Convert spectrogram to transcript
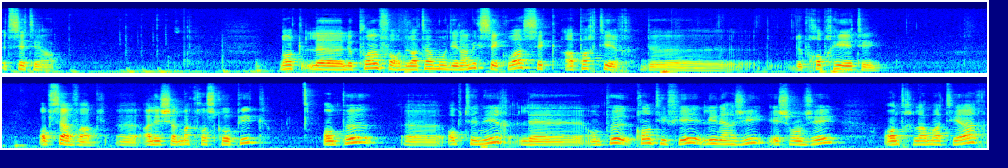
etc. Donc le, point fort de la thermodynamique, c'est quoi? C'est qu'à partir de, de, propriétés observables euh, à l'échelle macroscopique, on peut euh, obtenir, les, on peut quantifier l'énergie échangée entre la matière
